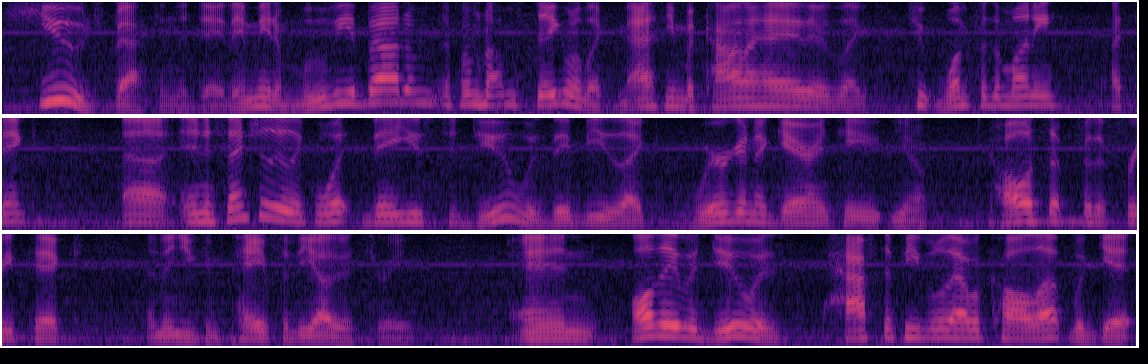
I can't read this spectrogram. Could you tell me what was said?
huge back in the day. They made a movie about him, if I'm not mistaken, with like Matthew McConaughey. There's like two, one for the money, I think. Uh, and essentially, like what they used to do was they'd be like, "We're gonna guarantee, you know, call us up for the free pick, and then you can pay for the other three. And all they would do is half the people that would call up would get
